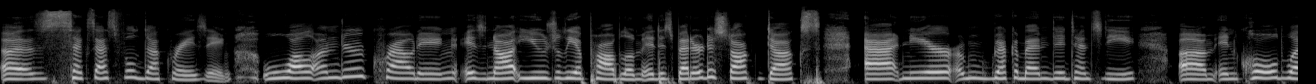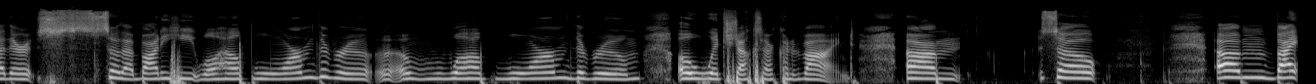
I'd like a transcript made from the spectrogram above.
uh, successful duck raising. While undercrowding is not usually a problem, it is better to stock ducks at near um, recommended density um, in cold weather so that body heat will help warm the room uh, uh will help warm the room oh, which ducks are confined. Um, so um, by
